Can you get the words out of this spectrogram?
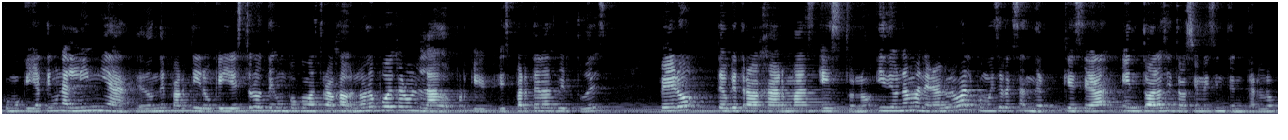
como que ya tengo una línea de dónde partir, ok, esto lo tengo un poco más trabajado. No lo puedo dejar a un lado porque es parte de las virtudes, pero tengo que trabajar más esto, ¿no? Y de una manera global, como dice Alexander, que sea en todas las situaciones intentarlo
